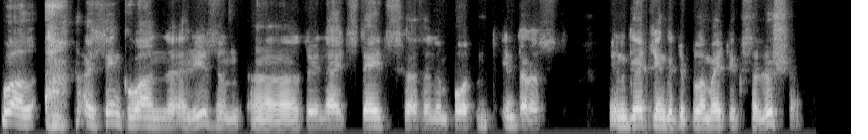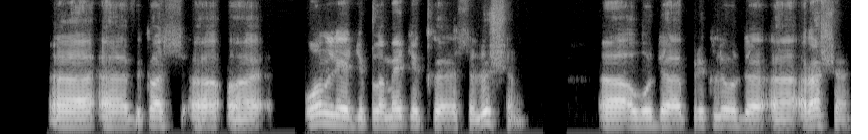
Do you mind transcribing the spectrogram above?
Well, I think one reason uh, the United States has an important interest in getting a diplomatic solution, uh, uh, because uh, only a diplomatic solution would preclude Russia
